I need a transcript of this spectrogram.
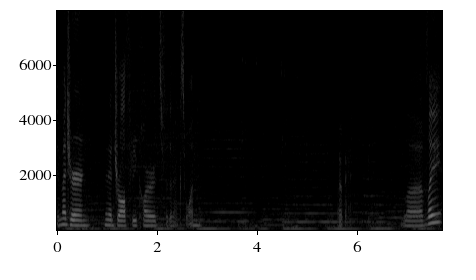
In my turn, I'm gonna draw three cards for the next one. Okay. Lovely.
